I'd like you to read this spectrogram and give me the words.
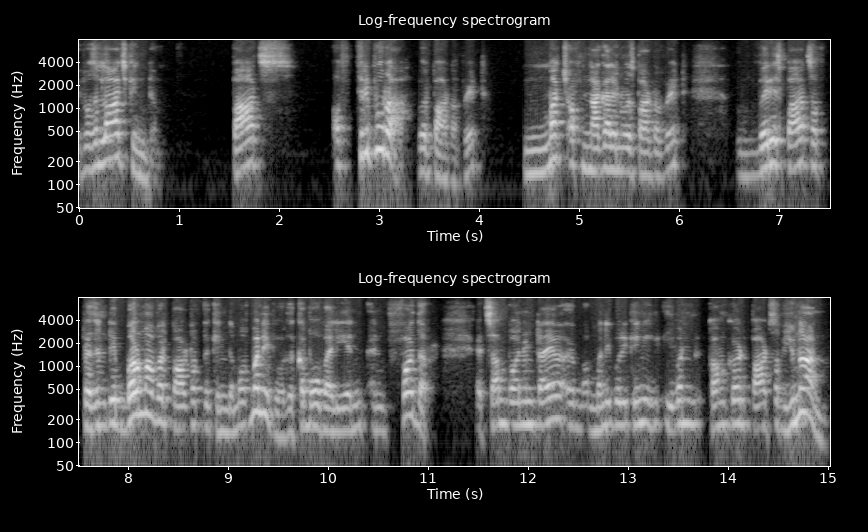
It was a large kingdom. Parts of Tripura were part of it. Much of Nagaland was part of it. Various parts of present-day Burma were part of the kingdom of Manipur, the Kabaw Valley, and, and further. At some point in time, uh, Manipuri king even conquered parts of Yunnan,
